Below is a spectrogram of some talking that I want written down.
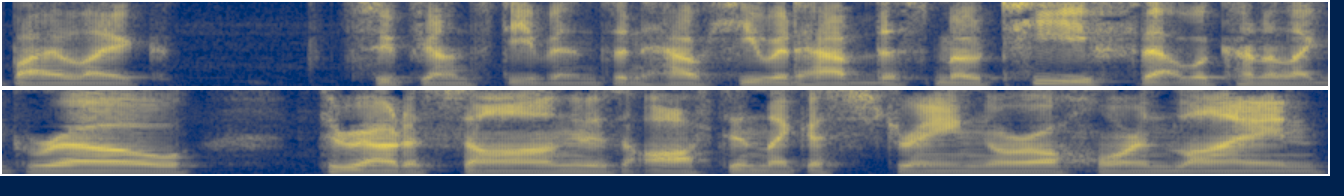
by like Sufjan Stevens and how he would have this motif that would kind of like grow throughout a song and is often like a string or a horn line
